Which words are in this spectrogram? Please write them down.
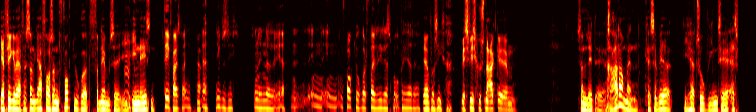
jeg fik i hvert fald sådan, jeg får sådan en frugtyoghurt fornemmelse i, mm. i næsen. Det er faktisk rigtigt. Ja, ja lige præcis. Sådan en, øh, ja, en, en, en frugtyoghurt fra de der små bager der. Ja, præcis. Hvis vi skulle snakke... Øh, sådan lidt øh, retter, man kan servere de her to vine til? Altså,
